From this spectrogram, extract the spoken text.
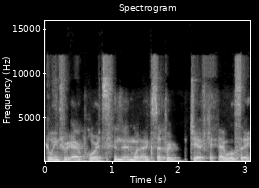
going through airports and then what, except for JFK, I will say.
